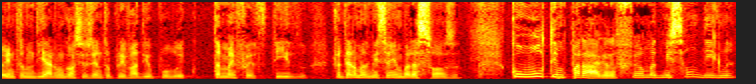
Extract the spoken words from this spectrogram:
a intermediar negócios entre o privado e o público também foi detido. Portanto, era uma demissão embaraçosa. Com o último parágrafo, é uma demissão digna.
